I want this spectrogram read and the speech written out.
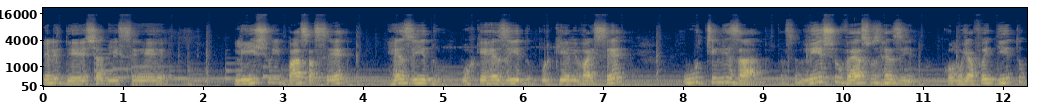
ele deixa de ser lixo e passa a ser resíduo. Por que resíduo? Porque ele vai ser utilizado. Tá lixo versus resíduo. Como já foi dito,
